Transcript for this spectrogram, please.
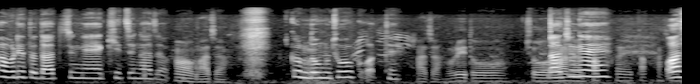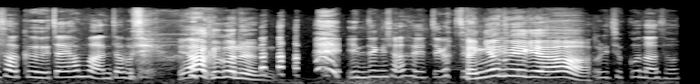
아 우리도 나중에 기증하자. 어 맞아 그럼 너무 좋을 것 같아. 맞아. 우리도 좋아하는 나중에. 와서 그 의자에 한번 앉아보세요. 야 그거는 인증샷을 찍어주고 100년 후 얘기야. 우리 죽고 나서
